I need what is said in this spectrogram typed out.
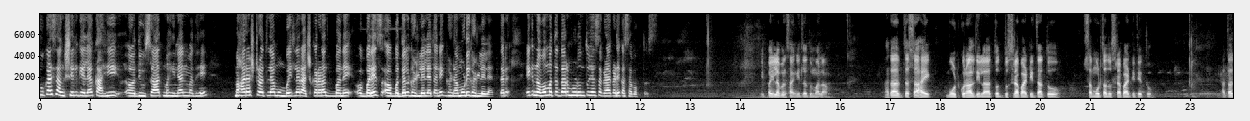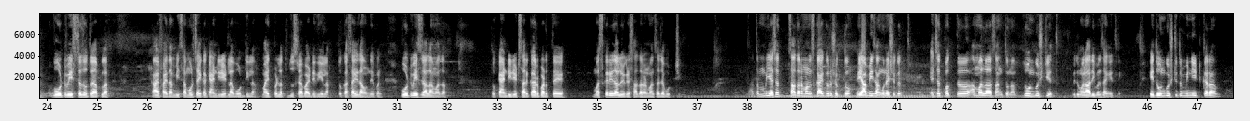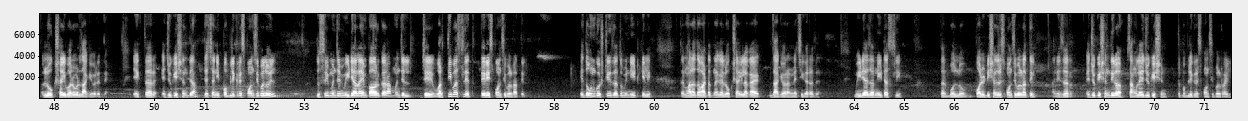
तू काय सांगशील गेल्या काही दिवसात महिन्यांमध्ये महाराष्ट्रातल्या मुंबईतल्या राजकारणात बने बरेच बदल घडलेले आहेत अनेक घडामोडी घडलेल्या आहेत. तर एक नवमतदार म्हणून तू ह्या सगळ्याकडे कसा बघतोस? मी पहिलं पण सांगितलं तुम्हाला. आता जसा आहे वोट कोणाला दिला तो दुसऱ्या पार्टीत जातो समोरचा दुसऱ्या पार्टीत येतो. आता वोट वेस्टच होतोय आपला. काय फायदा? मी समोरच्या एका कॅन्डिडेटला वोट दिला. माहीत पडला तो दुसऱ्या पार्टीत गेला. तो कसाही जाऊन दे पण वोट वेस्ट झाला माझा. तो कॅन्डिडेट सरकार पडते मस्करी चालू आहे इकडे साधारण माणसाच्या बोटची आता याच्यात साधारण माणूस काय करू शकतो? हे आम्ही सांगू नाही शकत. याच्यात फक्त आम्हाला सांगतो ना दोन गोष्टी आहेत. मी तुम्हाला आधी पण सांगितली. हे दोन गोष्टी तुम्ही नीट करा. लोकशाही बरोबर जागेवर येते. एक तर एज्युकेशन द्या ज्याच्यानी पब्लिक रिस्पॉन्सिबल होईल. दुसरी म्हणजे मीडियाला एम्पॉवर करा. म्हणजे जे वरती बसलेत ते रिस्पॉन्सिबल राहतील. हे दोन गोष्टी जर तुम्ही नीट केली तर मला तर वाटत नाही काय लोकशाहीला काय जागेवर आणण्याची गरज आहे. मीडिया जर नीट असली तर बोललो पॉलिटिशियन्स रिस्पॉन्सिबल राहतील. आणि जर एज्युकेशन दिलं चांगलं एज्युकेशन तर पब्लिक रिस्पॉन्सिबल राहील.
